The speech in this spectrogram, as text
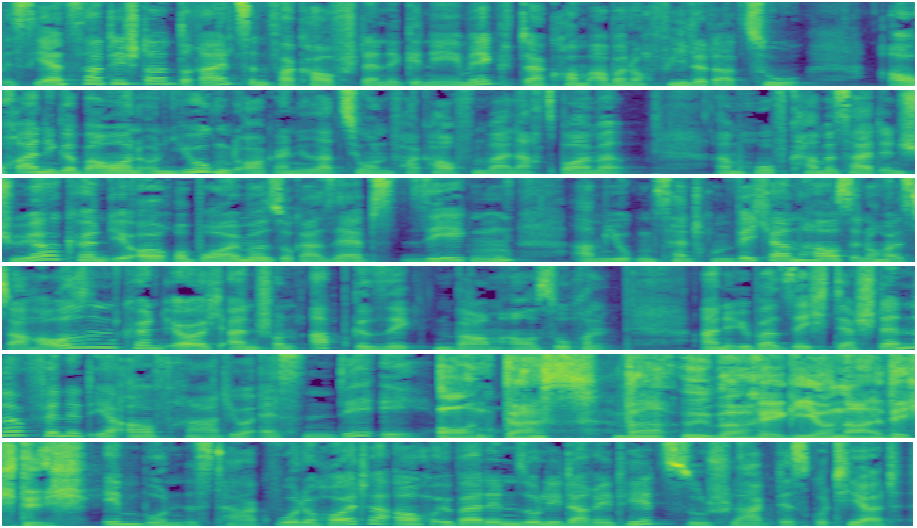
Bis jetzt hat die Stadt 13 Verkaufsstände genehmigt, da kommen aber noch viele dazu. Auch einige Bauern- und Jugendorganisationen verkaufen Weihnachtsbäume. Am Hof Kammesheit in Schür könnt ihr eure Bäume sogar selbst sägen. Am Jugendzentrum Wichernhaus in Holsterhausen könnt ihr euch einen schon abgesägten Baum aussuchen. Eine Übersicht der Stände findet ihr auf radioessen.de. Und das war überregional wichtig. Im Bundestag wurde heute auch über den Solidaritätszuschlag diskutiert.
